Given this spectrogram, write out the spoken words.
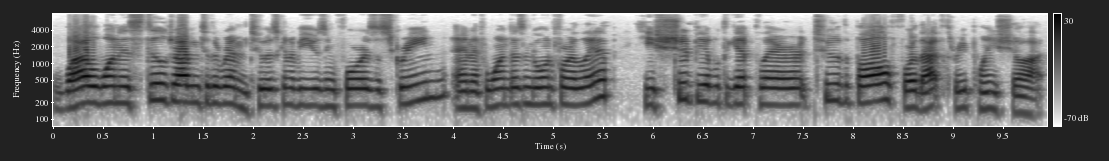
While one is still driving to the rim, two is going to be using four as a screen, and if one doesn't go in for a layup, he should be able to get player two the ball for that three-point shot.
